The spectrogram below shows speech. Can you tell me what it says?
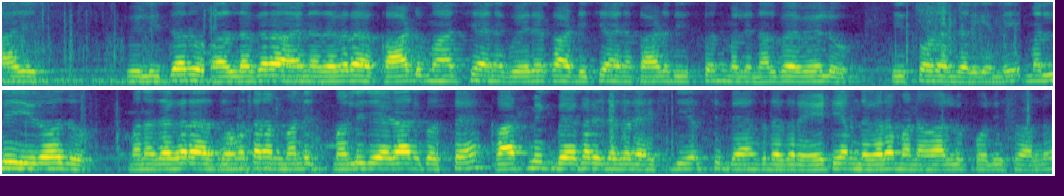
రాజేష్. వీళ్ళిద్దరు వాళ్ళ దగ్గర ఆయన దగ్గర కార్డు మార్చి ఆయనకు వేరే కార్డు ఇచ్చి ఆయన కార్డు తీసుకొని మళ్ళీ నలభై వేలు తీసుకోవడం జరిగింది. మళ్ళీ ఈ రోజు మన దగ్గర దొంగతనం మళ్ళీ మళ్ళీ చేయడానికి వస్తే కాస్మిక్ బేకరీ దగ్గర హెచ్డిఎఫ్సి బ్యాంక్ దగ్గర ఏటీఎం దగ్గర మన వాళ్ళు పోలీసు వాళ్ళు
